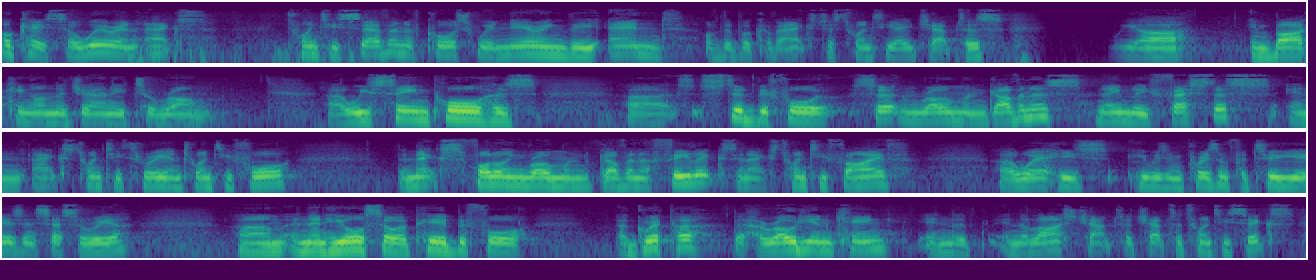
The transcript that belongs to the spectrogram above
Okay, so we're in Acts 27. Of course, we're nearing the end of the book of Acts, just 28 chapters. We are embarking on the journey to Rome. Uh, we've seen Paul has uh, stood before certain Roman governors, namely Festus in Acts 23 and 24. The next following Roman governor Felix in Acts 25 uh, where he's, he was in prison for two years in Caesarea. Um, and then he also appeared before Agrippa, the Herodian king, in the, in the last chapter, chapter 26.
